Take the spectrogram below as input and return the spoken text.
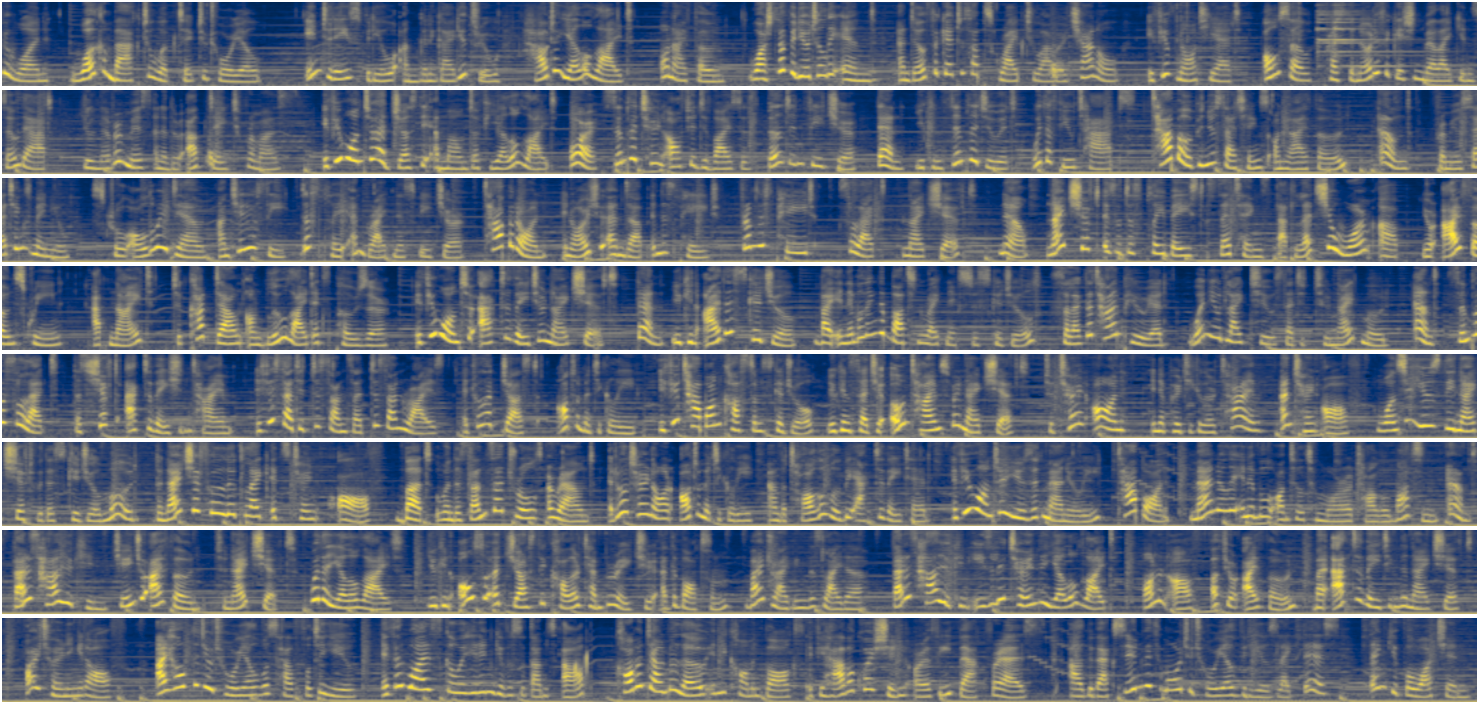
everyone, welcome back to WebTech tutorial. In today's video, I'm gonna guide you through how to yellow light on iPhone. Watch the video till the end and don't forget to subscribe to our channel if you've not yet. Also, press the notification bell icon so that you'll never miss another update from us. If you want to adjust the amount of yellow light or simply turn off your device's built-in feature, then you can simply do it with a few taps. Tap open your settings on your iPhone and from your settings menu, scroll all the way down until you see display and brightness feature. Tap it on in order to end up in this page. From this page, select night shift. Now, night shift is a display-based settings that lets you warm up your iPhone screen at night to cut down on blue light exposure. If you want to activate your night shift, then you can either schedule by enabling the button right next to scheduled, select the time period when you'd like to set it to night mode, and simply select the shift activation time. If you set it to sunset to sunrise, it will adjust automatically. If you tap on custom schedule, you can set your own times for night shift to turn on in a particular time and turn off. Once you use the night shift with the schedule mode, the night shift will look like it's turned off, but when the sunset rolls around, it will turn on automatically and the toggle will be activated. If you want to use it manually, tap on manually enable until tomorrow toggle button and that is how you can change your iPhone to night shift with a yellow light. You can also adjust the color temperature at the bottom by dragging the slider. That is how you can easily turn the yellow light on and off of your iPhone by activating the night shift or turning it off. I hope the tutorial was helpful to you. If it was, go ahead and give us a thumbs up. Comment down below in the comment box if you have a question or a feedback for us. I'll be back soon with more tutorial videos like this. Thank you for watching.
